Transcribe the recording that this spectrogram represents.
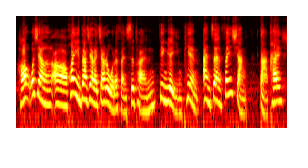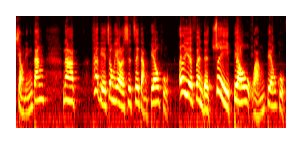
好，我想啊，欢迎大家来加入我的粉丝团，订阅影片，按赞分享。打开小铃铛，那特别重要的是这档标股，二月份的最标王标股，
